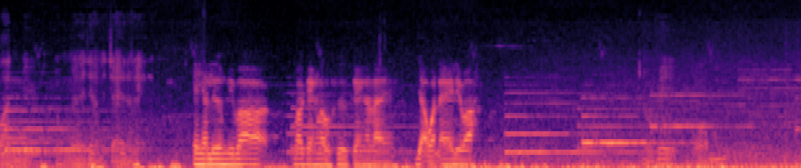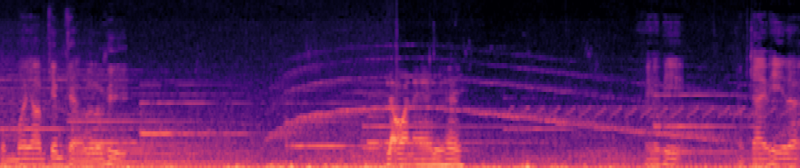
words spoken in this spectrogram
วันพี่ผมน่าจะหายใจได้เองอย่าลืมดิว่าว่าแก๊งเราคือแก๊งอะไร อย่าหวันแอดีวะเดี๋ยวพี่ผมผมพยายามเข้มแข็งแล้วนะพี่ อย่าอ่อนแอดิเฮ้ยเฮ้ยพี่ขอบใจพี่นะ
